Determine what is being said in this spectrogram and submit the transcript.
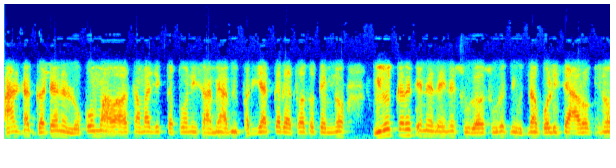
આંતક ઘટે અને લોકોમાં આવા અસામાજિક તત્વોની સામે આવી ફરિયાદ કરે અથવા તો તેમનો વિરોધ કરે તેને લઈને સુરતની ઉધના પોલીસે આરોપીનો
